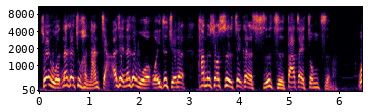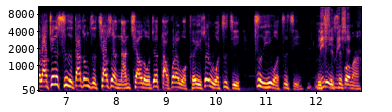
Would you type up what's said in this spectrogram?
所以我那个就很难讲，而且那个我我一直觉得他们说是这个食指搭在中指嘛。我老觉得狮子大中指敲是很难敲的，我觉得倒过来我可以，所以我自己质疑我自己。你自己试过吗？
